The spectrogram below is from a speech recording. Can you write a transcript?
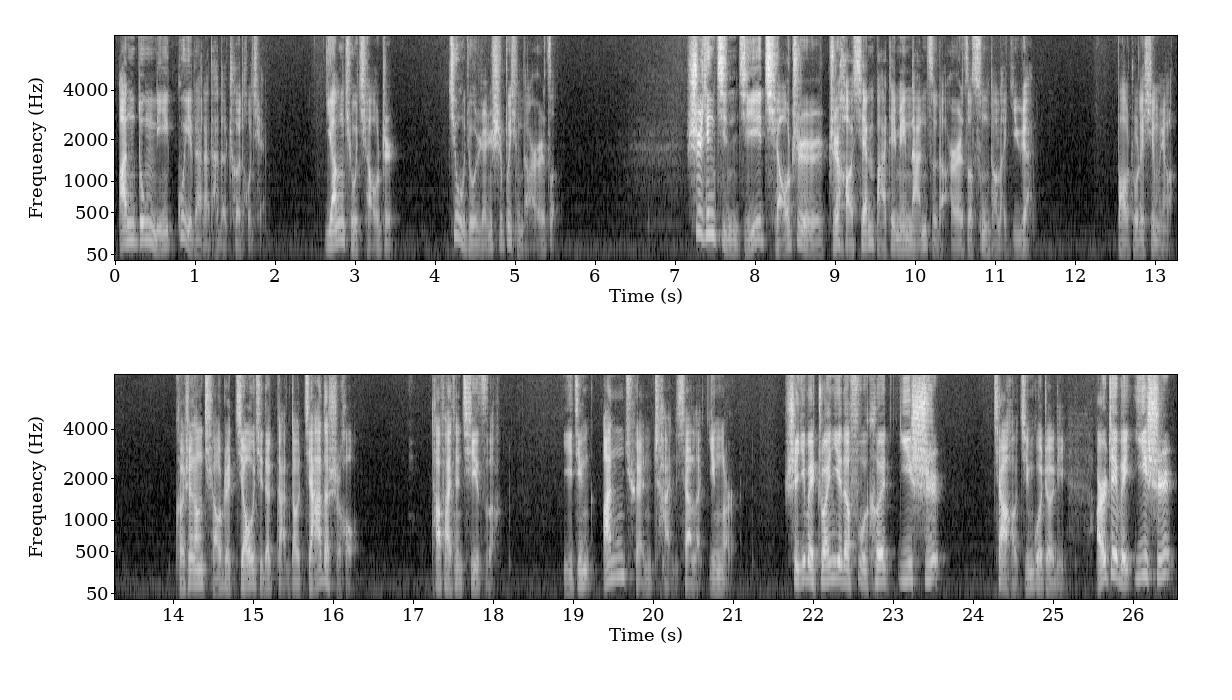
安东尼跪在了他的车头前，央求乔治救救人事不省的儿子。事情紧急，乔治只好先把这名男子的儿子送到了医院，保住了性命了。可是当乔治焦急地赶到家的时候，他发现妻子啊已经安全产下了婴儿，是一位专业的妇科医师，恰好经过这里，而这位医师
